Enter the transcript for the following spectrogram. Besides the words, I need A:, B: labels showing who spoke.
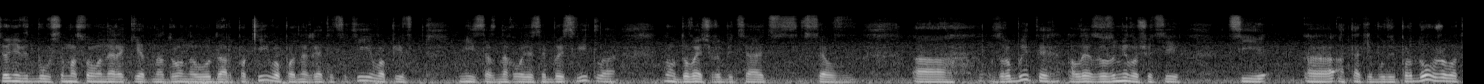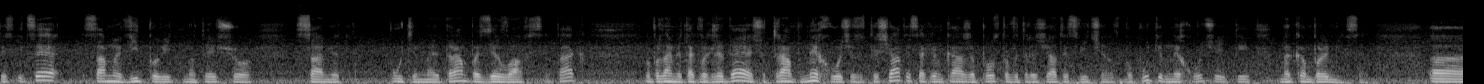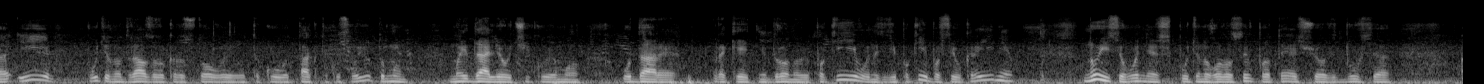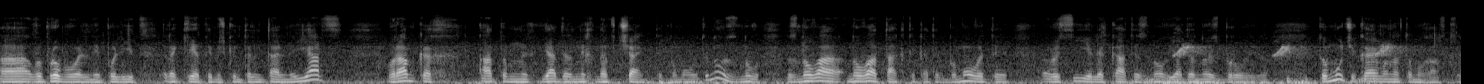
A: Сьогодні відбувся масований ракетно-дроновий удар по Києву, по енергетиці Києва. Пів міста знаходяться без світла. Ну, до вечора обіцяють все а, зробити, але зрозуміло, що ці, ці е, атаки будуть продовжуватись. І це саме відповідь на те, що саміт Путіна і Трампа зірвався. Так? Ну, принаймні так виглядає, що Трамп не хоче зустрічатися, як він каже, просто витрачати свій час, бо Путін не хоче йти на компроміси. Е, і Путін одразу використовує таку от тактику свою, тому ми й далі очікуємо удари ракетні дронові по Києву, не тільки по Києву, по всій Україні. Ну і сьогодні ж Путін оголосив про те, що відбувся випробувальний політ ракети міжконтинентальний Ярс в рамках атомних ядерних навчань, так би мовити. Ну, знов, знова нова тактика, так би мовити, Росії лякати знов ядерною зброєю. Тому чекаємо на томогавки.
